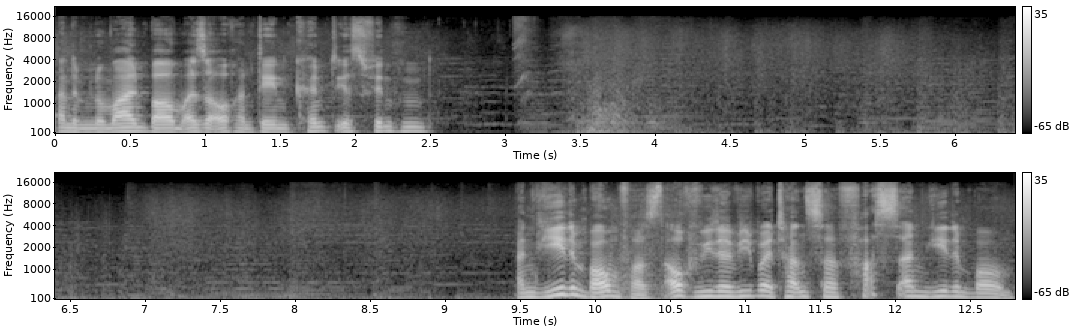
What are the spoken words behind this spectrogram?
an dem normalen Baum, also auch an denen könnt ihr es finden. An jedem Baum fast. Auch wieder wie bei Tanzer. Fast an jedem Baum.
